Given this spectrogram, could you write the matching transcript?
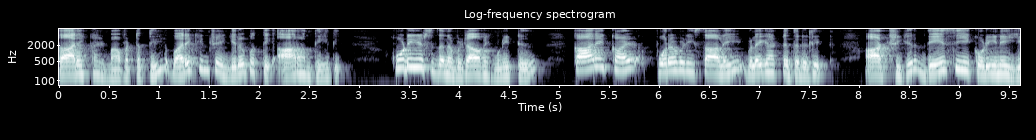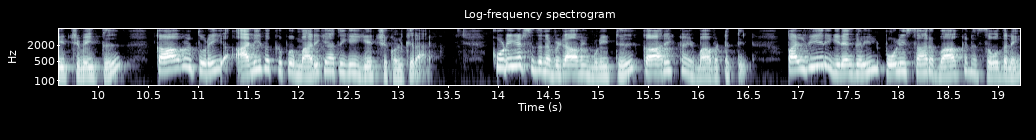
காரைக்கால் மாவட்டத்தில் வருகின்ற இருபத்தி ஆறாம் தேதி குடியரசு தின விழாவை முன்னிட்டு காரைக்கால் புறவழி சாலை விளையாட்டு திடலில் ஆட்சியர் தேசிய கொடியினை ஏற்றி வைத்து காவல்துறை அணிவகுப்பு மரியாதையை ஏற்றுக்கொள்கிறார். குடியரசு தின விழாவை முன்னிட்டு காரைக்கால் மாவட்டத்தில் பல்வேறு இடங்களில் போலீசார் வாகன சோதனை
